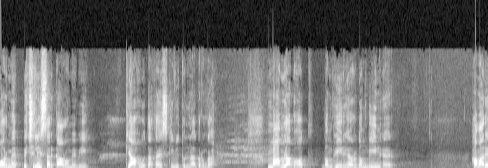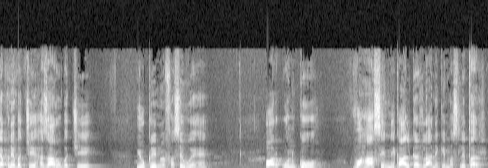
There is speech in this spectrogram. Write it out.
और मैं पिछली सरकारों में भी क्या होता था इसकी भी तुलना करूँगा। मामला बहुत गंभीर है और गमगीन है। हमारे अपने बच्चे, हज़ारों बच्चे यूक्रेन में फंसे हुए हैं और उनको वहाँ से निकाल कर लाने के मसले पर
